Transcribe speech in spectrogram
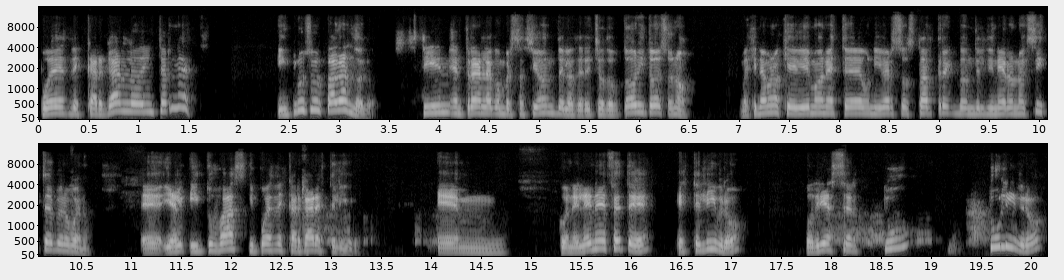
puedes descargarlo de internet, incluso pagándolo sin entrar en la conversación de los derechos de autor y todo eso, no. Imaginémonos que vivimos en este universo Star Trek donde el dinero no existe, pero bueno, eh, y, tú vas y puedes descargar este libro. Em, con el NFT, este libro podría ser tú, tu libro,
